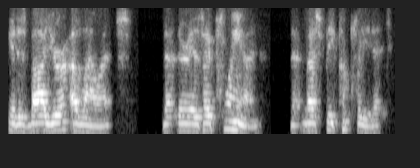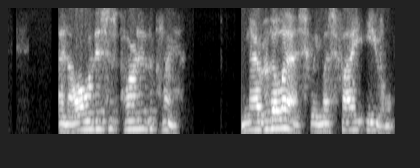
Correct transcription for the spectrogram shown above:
it is by your allowance that there is a plan that must be completed, and all this is part of the plan. Nevertheless, we must fight evil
